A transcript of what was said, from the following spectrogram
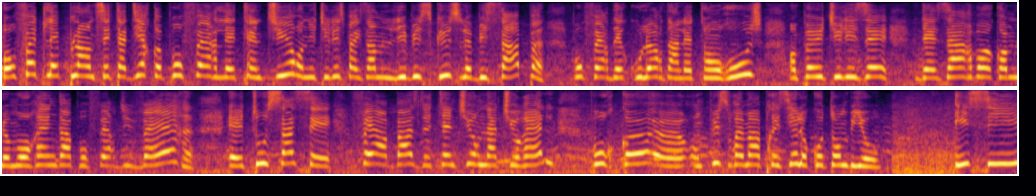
Au fait, les plantes, c'est-à-dire que pour faire les teintures, on utilise par exemple l'hibiscus, le bissap, pour faire des couleurs dans les tons rouges. On peut utiliser des arbres comme le moringa pour faire du vert. Et tout ça, c'est fait à base de teinture naturelle pour qu'on euh, puisse vraiment apprécier le coton bio. Ici,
